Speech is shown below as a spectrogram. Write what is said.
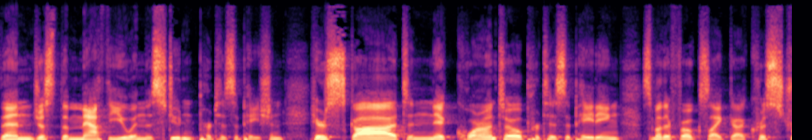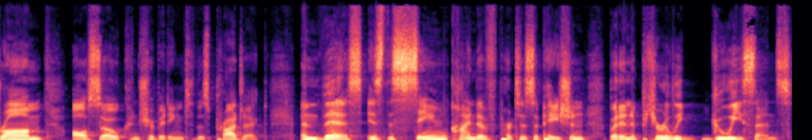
than just the Matthew and the student participation. Here's Scott and Nick Quaranto participating, some other folks like uh, Chris Strom also contributing to this project. And this is the same kind of participation, but in a purely GUI sense.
